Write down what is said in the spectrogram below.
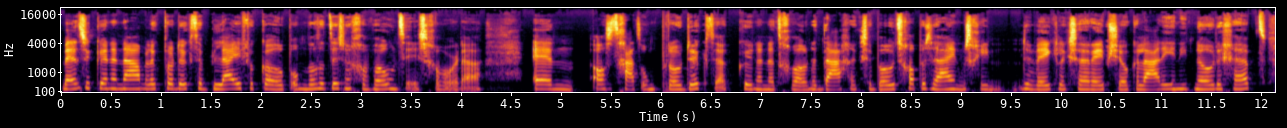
Mensen kunnen namelijk producten blijven kopen omdat het dus een gewoonte is geworden. En als het gaat om producten, kunnen het gewoon de dagelijkse boodschappen zijn. Misschien de wekelijkse reep chocolade die je niet nodig hebt.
